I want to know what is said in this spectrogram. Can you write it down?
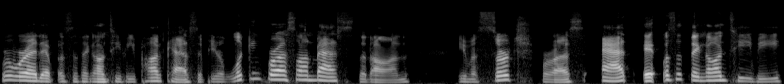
where we're at It Was the Thing on TV podcast. If you're looking for us on Mastodon, you must search for us at It Was a Thing on TV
